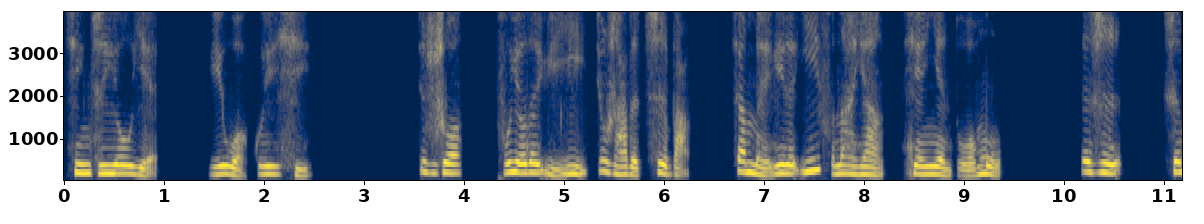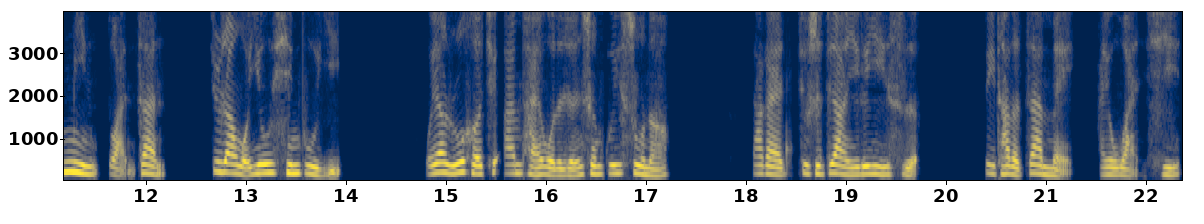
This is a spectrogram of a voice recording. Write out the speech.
心之忧也。”与我归兮，就是说，蜉蝣的羽翼就是它的翅膀，像美丽的衣服那样鲜艳夺目。但是生命短暂，就让我忧心不已。我要如何去安排我的人生归宿呢？大概就是这样一个意思，对它的赞美还有惋惜。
